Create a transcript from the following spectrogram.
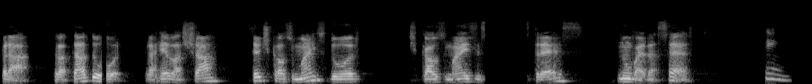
para tratar dor, para relaxar, se eu te causo mais dor, te causo mais estresse, não vai dar certo. Sim.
